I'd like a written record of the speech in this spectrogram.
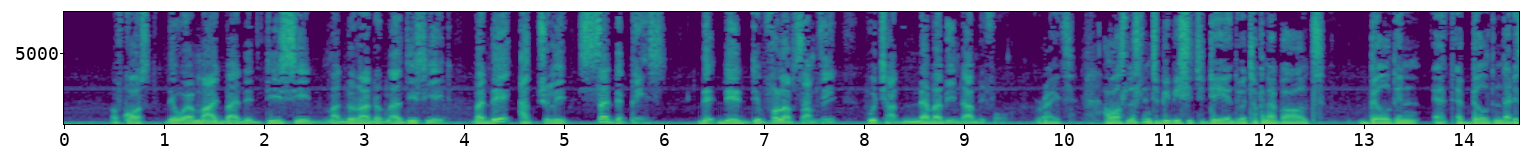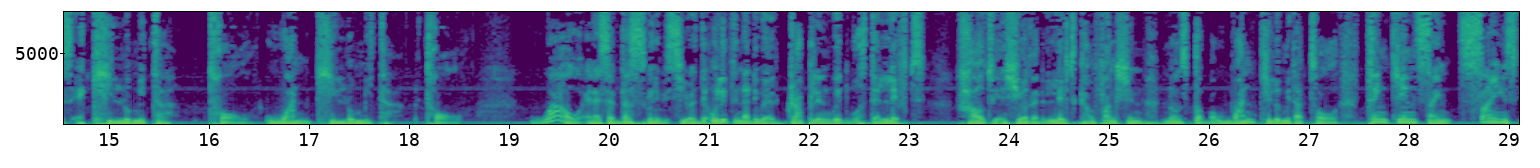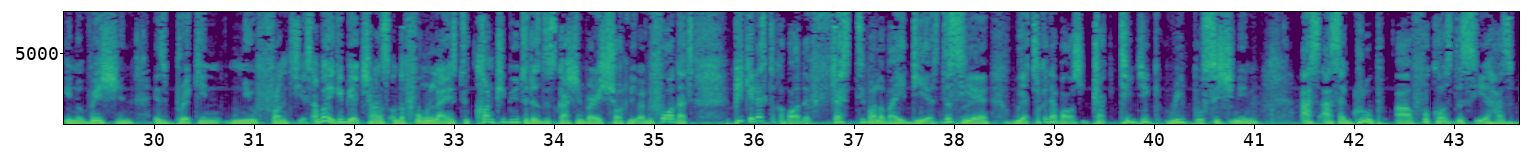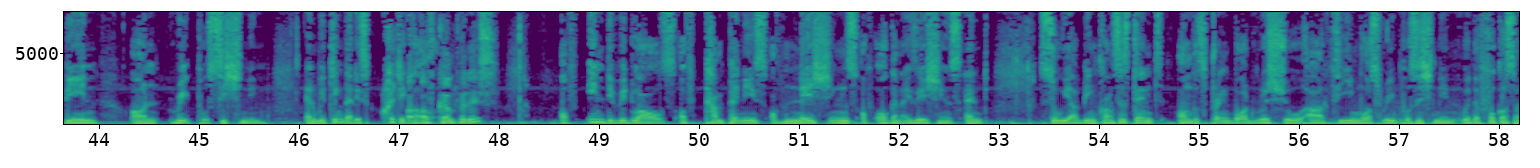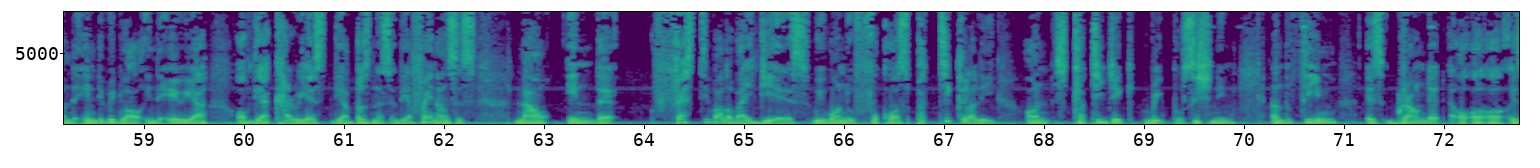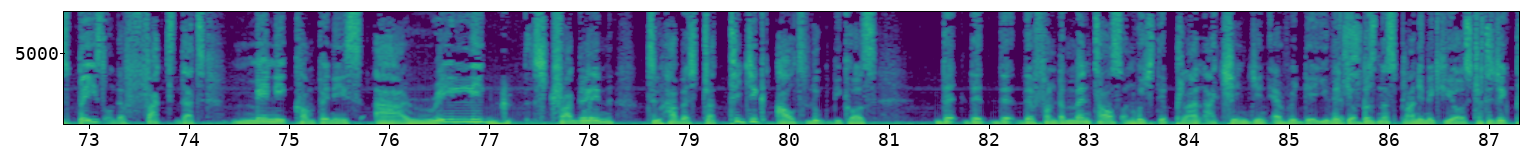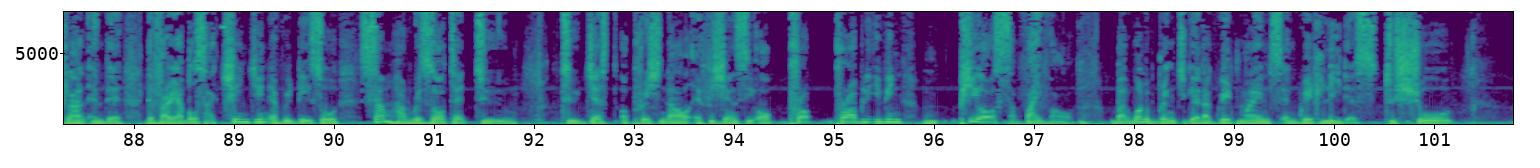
Of course, they were matched by the DC, McDonnell Douglas DC-8, but they actually set the pace. They, they developed something which had never been done before. Right. I was listening to BBC today and they were talking about building a, a building that is a kilometer tall. One kilometer tall. Wow. And I said, this is going to be serious. The only thing that they were grappling with was the lift. How to ensure that the lift can function non-stop, but one kilometer tall. Thinking science, science innovation is breaking new frontiers. I'm going to give you a chance on the phone lines to contribute to this discussion very shortly. But before that, PK, let's talk about the Festival of Ideas. This year, we are talking about strategic repositioning. As, as a group, our focus this year has been on repositioning. And we think that is critical Of companies? Of individuals, of companies, of nations, of organizations. And so we have been consistent on the Springboard Ratio. Our theme was repositioning with the focus on the individual in the area of their careers, their business, and their finances. Now, in the Festival of Ideas, we want to focus particularly on strategic repositioning. And the theme is grounded or, or, or is based on the fact that many companies are really struggling to have a strategic outlook because the, the, the, the fundamentals on which the plan are changing every day. You make Yes. your business plan, you make your strategic plan, and the, the variables are changing every day. So some have resulted to to just operational efficiency or pro- probably even pure survival, but want to bring together great minds and great leaders to show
